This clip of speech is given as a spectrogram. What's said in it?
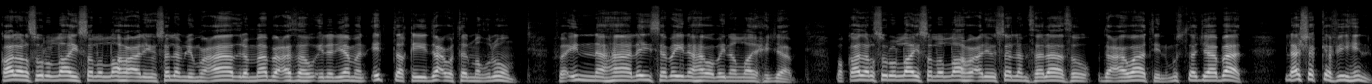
قال رسول الله صلى الله عليه وسلم لمعاذ لما بعثه إلى اليمن اتقي دعوة المظلوم فإنها ليس بينها وبين الله حجاب. وقال رسول الله صلى الله عليه وسلم ثلاث دعوات مستجابات لا شك فيهن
